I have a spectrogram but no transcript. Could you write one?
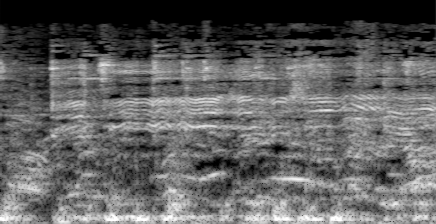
Thank you.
